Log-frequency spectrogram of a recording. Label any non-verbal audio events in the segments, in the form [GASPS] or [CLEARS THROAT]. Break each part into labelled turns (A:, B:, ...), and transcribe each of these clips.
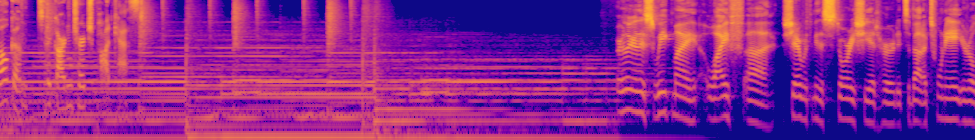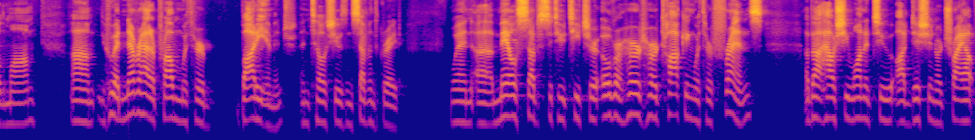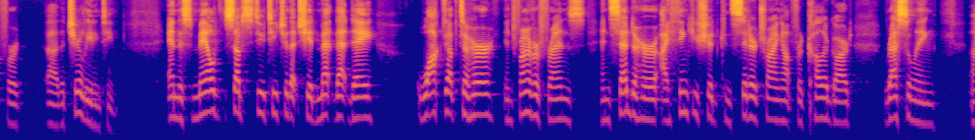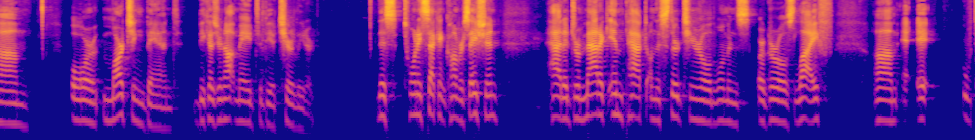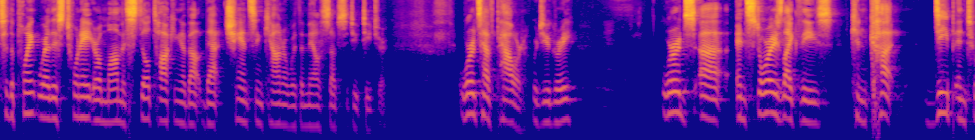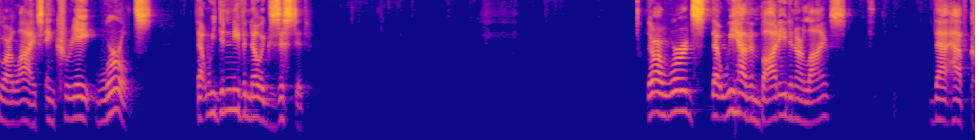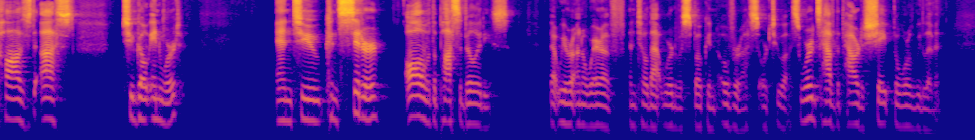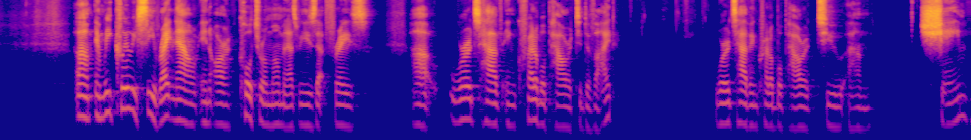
A: Welcome to the Garden Church Podcast.
B: Earlier this week, my wife uh, shared with me the story she had heard. It's about a 28 year old mom um, who had never had a problem with her body image until she was in seventh grade when a male substitute teacher overheard her talking with her friends about how she wanted to audition or try out for uh, the cheerleading team. And this male substitute teacher that she had met that day walked up to her in front of her friends and said to her, I think you should consider trying out for color guard, wrestling, um, or marching band because you're not made to be a cheerleader. This 20 second conversation had a dramatic impact on this 13 year old woman's or girl's life. Um, it, to the point where this 28 year old mom is still talking about that chance encounter with a male substitute teacher. Words have power. Would you agree? Words uh, and stories like these can cut deep into our lives and create worlds that we didn't even know existed. There are words that we have embodied in our lives that have caused us to go inward and to consider all of the possibilities that we were unaware of until that word was spoken over us or to us. Words have the power to shape the world we live in. Um, and we clearly see right now in our cultural moment, as we use that phrase, uh, words have incredible power to divide. Words have incredible power to um, shame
